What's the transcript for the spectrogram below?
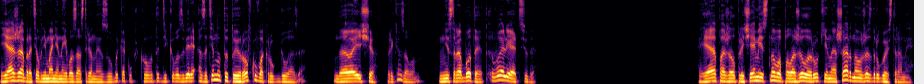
Я же обратил внимание на его заостренные зубы, как у какого-то дикого зверя, а затем на татуировку вокруг глаза. «Давай еще», — приказал он. «Не сработает, вали отсюда». Я пожал плечами и снова положил руки на шар, но уже с другой стороны.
